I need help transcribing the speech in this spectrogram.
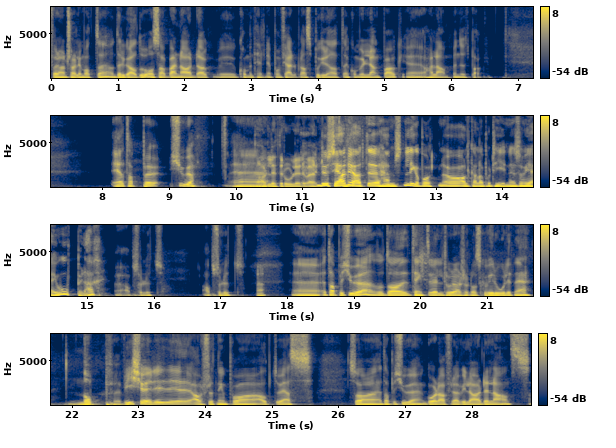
foran Charlie Motte og Delgado. Og så har Bernard da eh, kommet helt ned på en fjerdeplass pga. at det kommer langt bak. Eh, halvannet minutt bak. Etappe 20. Eh, Da er det litt roligere vel. Du ser det at eh, Hamsten ligger på åttende og Alcala på tiende, så vi er jo oppe der. Ja, absolutt. Absolutt. Ja. Eh, etappe 20, og da tenkte vel Tor Arnstad nå skal vi roe litt ned. Nopp. Vi kjører eh, avslutning på Alpe d'Huez. Så etappe 20 går da fra Villard de Lance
